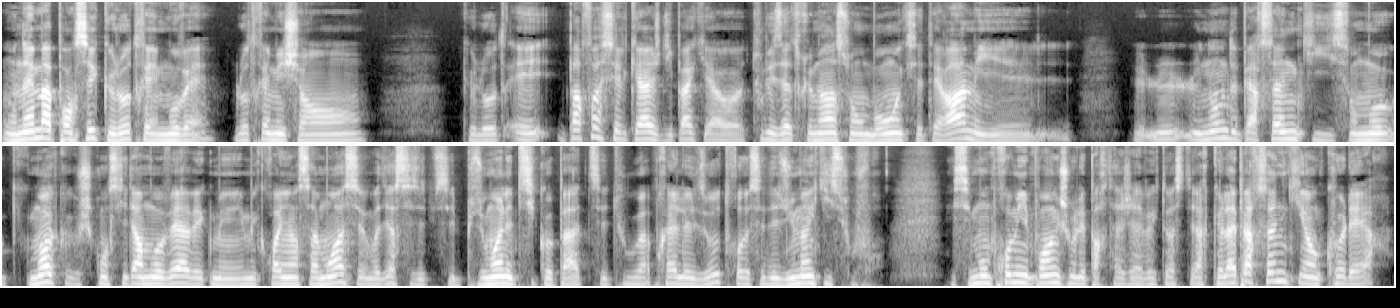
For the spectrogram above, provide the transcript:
on, aime à penser que l'autre est mauvais, l'autre est méchant, que l'autre. Et parfois c'est le cas, je dis pas que euh, tous les êtres humains sont bons, etc. Mais le, nombre de personnes qui sont moi que je considère mauvais avec mes, mes croyances à moi, on va dire c'est plus ou moins les psychopathes, c'est tout. Après les autres, c'est des humains qui souffrent. Et c'est mon premier point que je voulais partager avec toi, c'est-à-dire que la personne qui est en colère,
